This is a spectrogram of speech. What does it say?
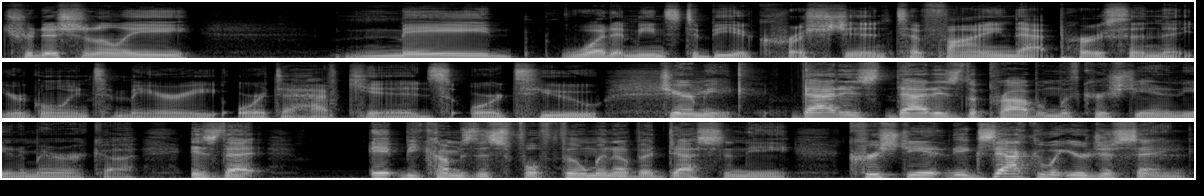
traditionally made what it means to be a Christian to find that person that you're going to marry or to have kids or to. Jeremy, that is that is the problem with Christianity in America is that it becomes this fulfillment of a destiny. Christianity, exactly what you're just saying.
